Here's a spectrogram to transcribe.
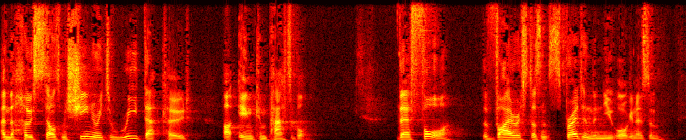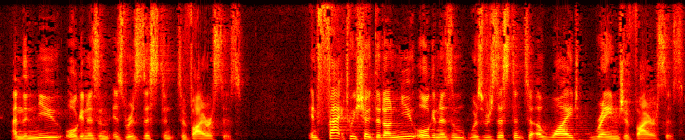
and the host cell's machinery to read that code are incompatible. Therefore, the virus doesn't spread in the new organism, and the new organism is resistant to viruses. In fact, we showed that our new organism was resistant to a wide range of viruses,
